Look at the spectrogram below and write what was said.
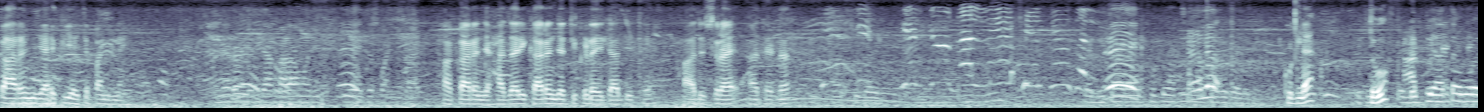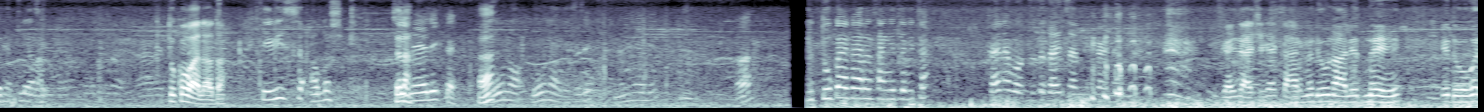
कारण जे आहे पियाचं पाणी नाही. त्या काळामध्ये पियायचं पाणी नाही. हा कारंजा हजारी कारंजा तिकडे त्या तिथे. हा दुसरा आहे हा थिएटर कुठल्या? तू. तू कवा आला होता? तेवीस ऑगस्ट. चला. हा? तू काय कारण सांगितलं विचार? काय नाही भाऊ तुझं काय चाललं काय नाही. काही असे काय कारण देऊन आलेत नाही. हे दोघं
